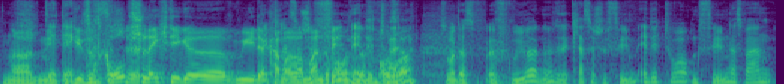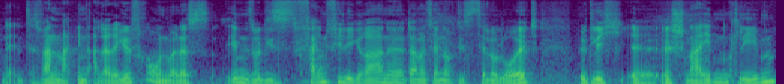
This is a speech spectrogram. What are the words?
na, Der- der dieses grobschlächtige, wie der, Kameramann klassische draußen das Filmeditor, raus so das äh, früher, ne, der klassische Filmeditor und Film, das waren, das waren in aller Regel Frauen, weil das eben so dieses feinfiligrane, damals ja noch dieses Celluloid, wirklich äh, schneiden, kleben.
